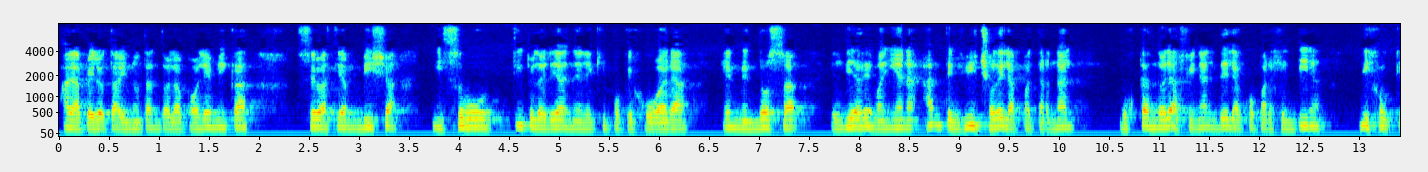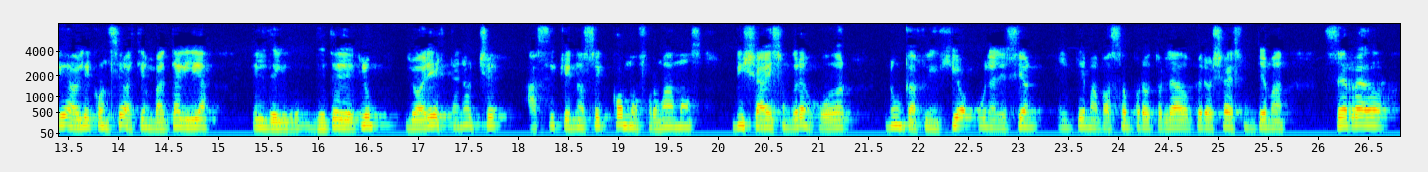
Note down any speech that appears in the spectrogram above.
a la pelota y no tanto a la polémica, Sebastián Villa y su titularidad en el equipo que jugará en Mendoza el día de mañana ante el bicho de la paternal buscando la final de la Copa Argentina, dijo que hablé con Sebastián Bataglia, el de, del club, lo haré esta noche, así que no sé cómo formamos. Villa es un gran jugador, nunca fingió una lesión, el tema pasó por otro lado, pero ya es un tema cerrado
